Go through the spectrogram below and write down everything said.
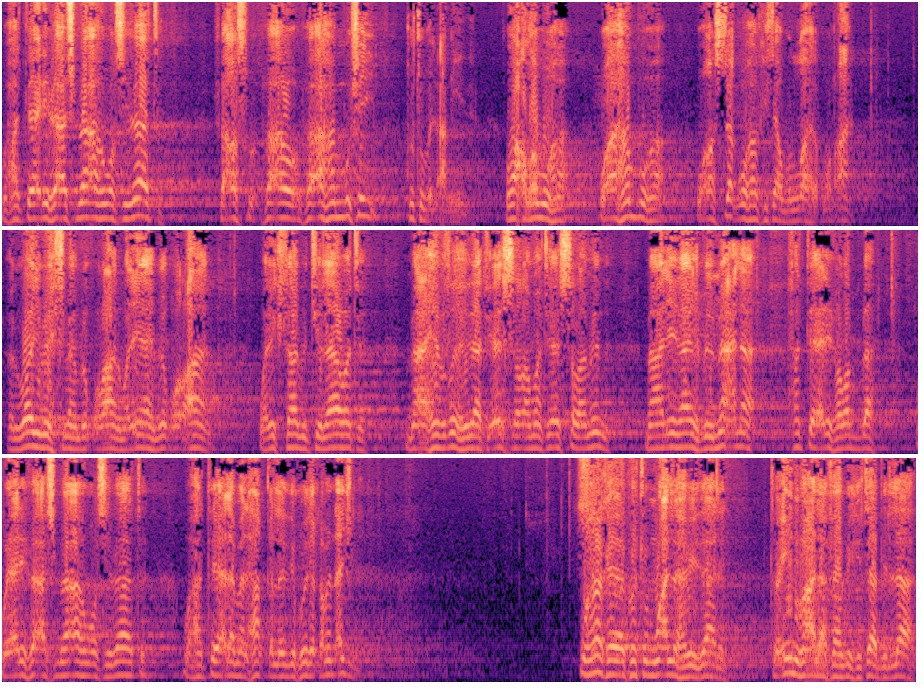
وحتى يعرف أسماءه وصفاته فأهم شيء كتب العقيدة وأعظمها وأهمها وأصدقها كتاب الله القرآن. فالواجب الاهتمام بالقرآن والعناية بالقرآن والإكثار من تلاوته مع حفظه إذا تيسر ما تيسر منه مع العناية بالمعنى حتى يعرف ربه ويعرف أسماءه وصفاته وحتى يعلم الحق الذي خلق من أجله. وهكذا كتب مؤلفة في ذلك تعينه على فهم كتاب الله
